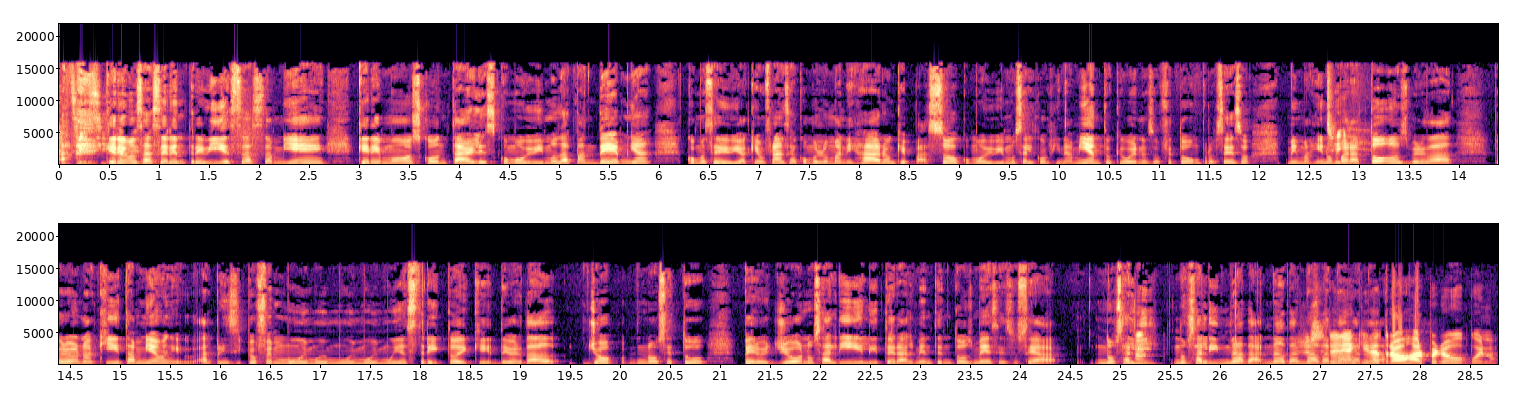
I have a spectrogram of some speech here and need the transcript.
queremos hacer entrevistas también, queremos contarles cómo vivimos la pandemia, cómo se vivió aquí en Francia, cómo lo manejaron, qué pasó, cómo vivimos el confinamiento, que bueno, eso fue todo un proceso, me imagino, para todos, ¿verdad? Pero bueno, aquí también eh, al principio fue muy, muy, muy, muy, muy estricto de que de verdad yo, no sé tú, pero yo no salí literalmente en dos meses, o sea, no salí, no salí nada, nada, Yo nada, sí tenía que ir a trabajar, pero bueno,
